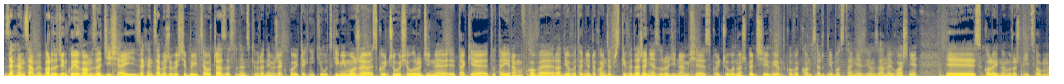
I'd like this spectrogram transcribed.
Zachęcamy. Bardzo dziękuję Wam za dzisiaj zachęcamy, żebyście byli cały czas ze Studenckim Radiem Żak Politechniki Łódzkiej. Mimo, że skończyły się urodziny y, takie tutaj ramówkowe, radiowe, to nie do końca wszystkie wydarzenia z urodzinami się skończyły. Na przykład dzisiaj wyjątkowy koncert Niebostanie związany właśnie y, z kolejną rocznicą y,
